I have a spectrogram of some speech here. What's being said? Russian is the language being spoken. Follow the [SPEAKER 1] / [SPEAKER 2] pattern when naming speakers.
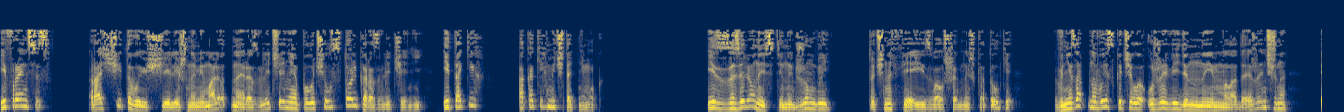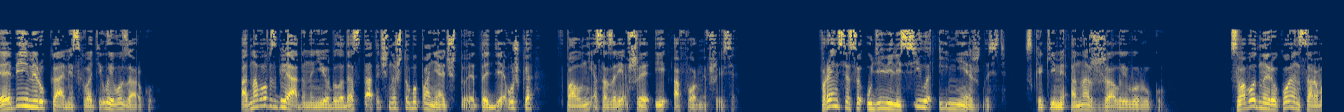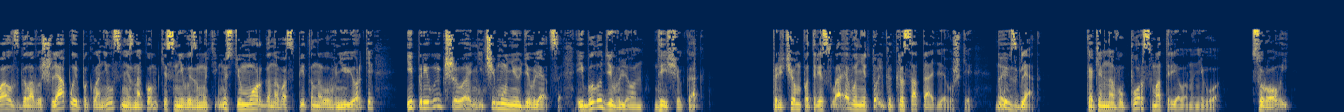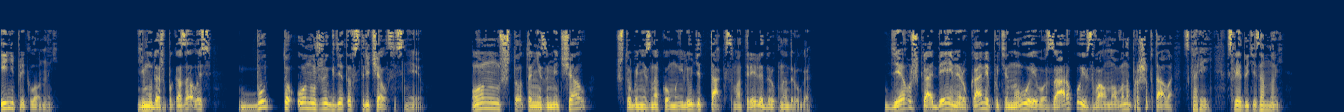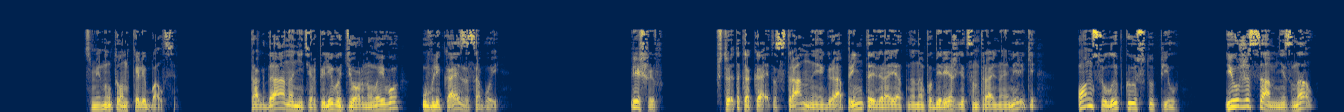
[SPEAKER 1] И Фрэнсис, рассчитывающий лишь на мимолетное развлечение, получил столько развлечений, и таких, о каких мечтать не мог. Из-за зеленой стены джунглей, точно фея из волшебной шкатулки, внезапно выскочила уже виденная им молодая женщина и обеими руками схватила его за руку. Одного взгляда на нее было достаточно, чтобы понять, что эта девушка вполне созревшая и оформившаяся. Фрэнсиса удивили сила и нежность, с какими она сжала его руку. Свободной рукой он сорвал с головы шляпу и поклонился незнакомке с невозмутимостью Моргана, воспитанного в Нью-Йорке и привыкшего ничему не удивляться, и был удивлен, да еще как. Причем потрясла его не только красота девушки, но и взгляд, каким она в упор смотрела на него, суровый и непреклонный. Ему даже показалось, будто он уже где-то встречался с нею. Он что-то не замечал, чтобы незнакомые люди так смотрели друг на друга. Девушка обеими руками потянула его за руку и взволнованно прошептала «Скорей, следуйте за мной». С минуты он колебался. Тогда она нетерпеливо дернула его, увлекая за собой. Решив, что это какая-то странная игра, принятая, вероятно, на побережье Центральной Америки, он с улыбкой уступил. И уже сам не знал,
